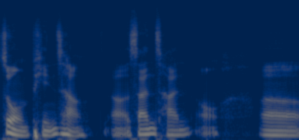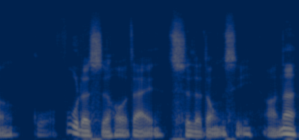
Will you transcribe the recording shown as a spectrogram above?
是我们平常呃三餐哦呃果腹的时候在吃的东西啊。那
